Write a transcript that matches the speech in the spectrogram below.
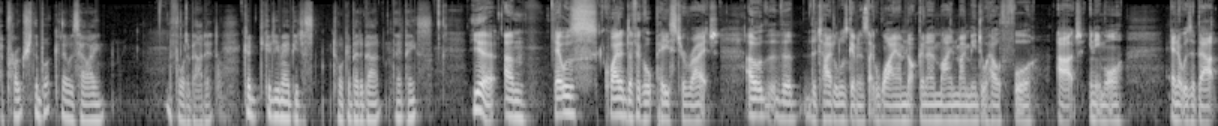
approach the book. That was how I thought about it. Could could you maybe just talk a bit about that piece? Yeah, um, that was quite a difficult piece to write. Oh, the the title was given as like why I'm not going to mind my mental health for art anymore, and it was about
